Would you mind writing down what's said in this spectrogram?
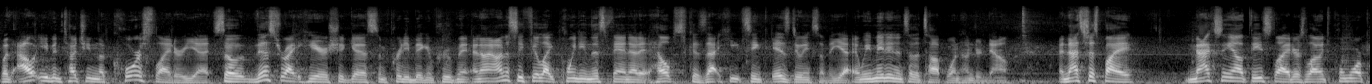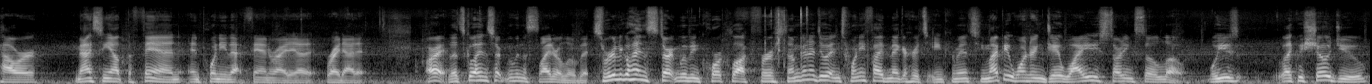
without even touching the core slider yet. So this right here should get us some pretty big improvement. And I honestly feel like pointing this fan at it helps because that heatsink is doing something. Yeah, and we made it into the top 100 now. And that's just by maxing out these sliders, allowing to pull more power, maxing out the fan, and pointing that fan right at it. Right at it. All right, let's go ahead and start moving the slider a little bit. So we're gonna go ahead and start moving core clock first. I'm gonna do it in 25 megahertz increments. You might be wondering, Jay, why are you starting so low? We'll use, like we showed you,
